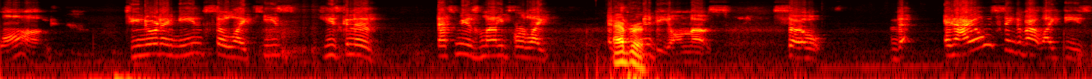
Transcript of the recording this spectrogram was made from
long. Do you know what I mean? So like he's he's gonna that's gonna his money for like Ever. eternity almost. So that and I always think about like these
